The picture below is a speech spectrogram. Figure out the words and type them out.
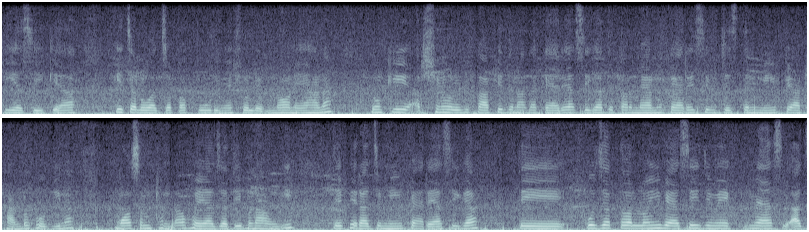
ਕੀ ਅਸੀਂ ਕਿਹਾ ਕਿ ਚਲੋ ਅੱਜ ਆਪਾਂ ਪੂੜੀਆਂ ਛੋਲੇ ਬਣਾਉਣੇ ਆ, ਹਨਾ? ਕਿਉਂਕਿ ਅਰਸ਼ਨ ਹੋਰ ਵੀ ਕਾਫੀ ਦਿਨਾਂ ਦਾ ਕਹਿ ਰਿਹਾ ਸੀਗਾ ਤੇ ਪਰ ਮੈਂ ਉਹਨੂੰ ਕਹਿ ਰਹੀ ਸੀ ਵੀ ਜਿਸ ਦਿਨ ਮੀਂਹ ਪਿਆ, ਠੰਡ ਹੋ ਗਈ ਨਾ, ਮੌਸਮ ਠੰਡਾ ਹੋਇਆ ਜਦ ਹੀ ਬਣਾਉਂਗੀ ਤੇ ਫਿਰ ਅੱਜ ਮੀਂਹ ਪੈ ਰਿਹਾ ਸੀਗਾ ਤੇ ਕੁਦਰਤ ਵੱਲੋਂ ਹੀ ਵੈਸੇ ਜਿਵੇਂ ਮੈਂ ਅੱਜ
